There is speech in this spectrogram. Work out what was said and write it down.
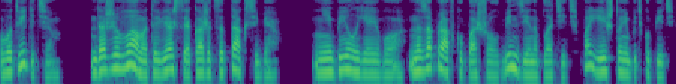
«Вот видите, даже вам эта версия кажется так себе. Не бил я его, на заправку пошел, бензина платить, поесть что-нибудь купить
